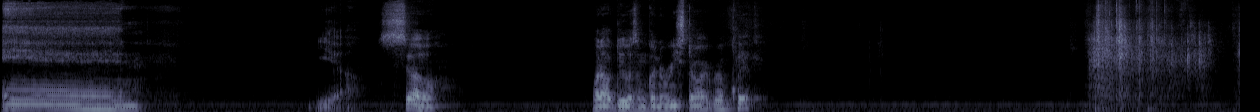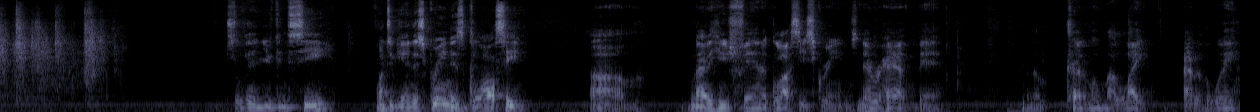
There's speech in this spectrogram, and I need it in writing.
And yeah, so what I'll do is I'm going to restart real quick. So then you can see, once again, the screen is glossy. Um, I'm not a huge fan of glossy screens, never have been. I'm to try to move my light out of the way.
